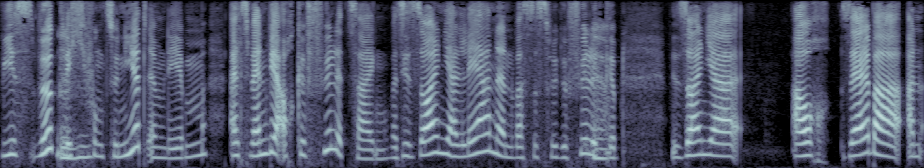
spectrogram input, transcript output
wie es wirklich mhm. funktioniert im Leben, als wenn wir auch Gefühle zeigen. Weil sie sollen ja lernen, was es für Gefühle ja. gibt. Wir sollen ja auch selber an,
